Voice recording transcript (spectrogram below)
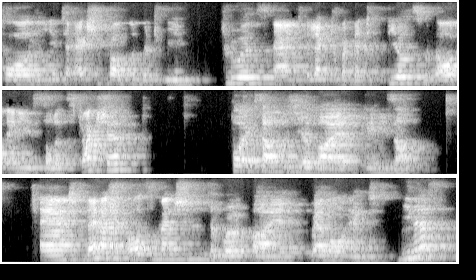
for the interaction problem between fluids and electromagnetic fields without any solid structure. For example, here by Remy-Zahn. And then I should also mention the work by Guermond and Minev,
